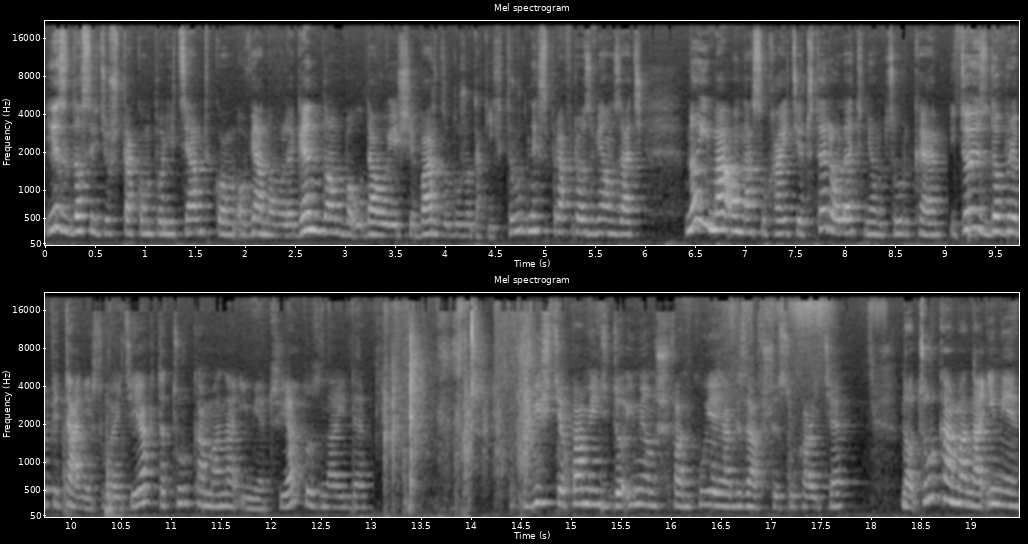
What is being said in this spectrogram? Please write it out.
Jest dosyć już taką policjantką owianą legendą, bo udało jej się bardzo dużo takich trudnych spraw rozwiązać. No i ma ona, słuchajcie, czteroletnią córkę. I to jest dobre pytanie, słuchajcie, jak ta córka ma na imię? Czy ja to znajdę? Oczywiście pamięć do imion szwankuje jak zawsze, słuchajcie. No, córka ma na imię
